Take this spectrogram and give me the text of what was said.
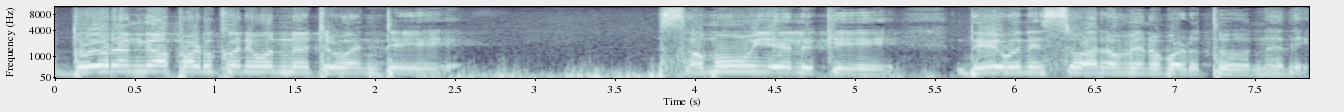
దూరంగా పడుకొని ఉన్నటువంటి సమూయేలుకి దేవుని స్వరం వినబడుతూ ఉన్నది.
